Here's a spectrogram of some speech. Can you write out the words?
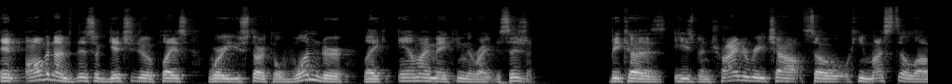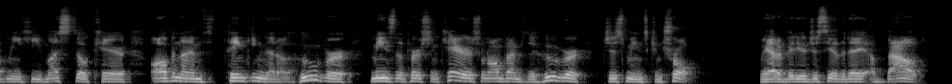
And oftentimes this will get you to a place where you start to wonder, like, am I making the right decision? Because he's been trying to reach out, so he must still love me. He must still care. Oftentimes, thinking that a Hoover means the person cares, when oftentimes the Hoover just means control. We had a video just the other day about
